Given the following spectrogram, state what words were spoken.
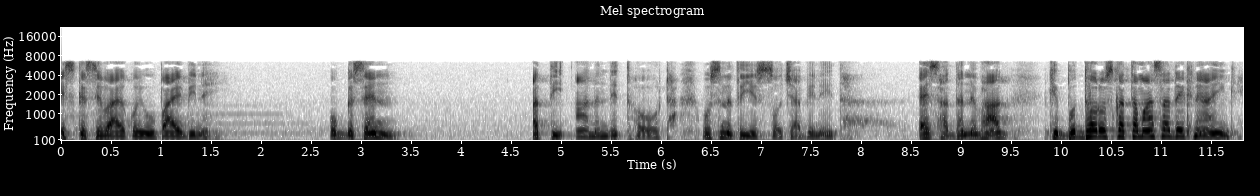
इसके सिवाय कोई उपाय भी नहीं। उग्रसेन अति आनंदित हो उठा। उसने तो यह सोचा भी नहीं था। ऐसा धन्यभाग कि बुद्ध और उसका तमाशा देखने आएँगे।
